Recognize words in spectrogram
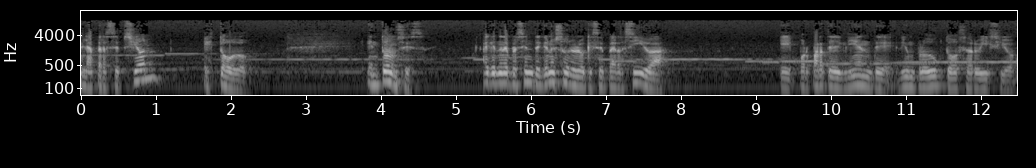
La percepción es todo. Entonces, hay que tener presente que no es solo lo que se perciba eh, por parte del cliente de un producto o servicio,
